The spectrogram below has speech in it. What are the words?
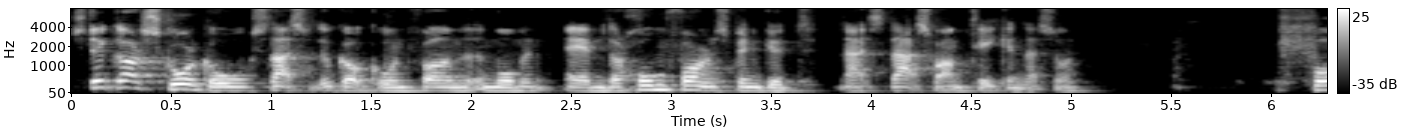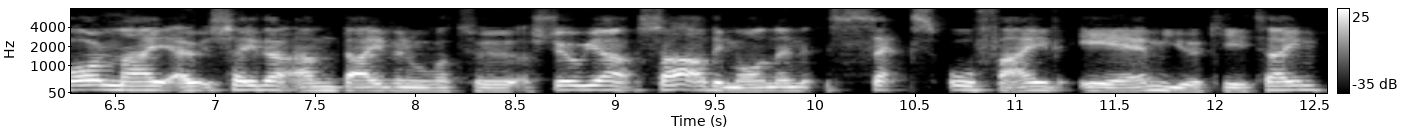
Stuttgart score goals. That's what they've got going for them at the moment. Um, their home form's been good. That's that's what I'm taking this on. For my outsider, I'm diving over to Australia Saturday morning, 6:05 a.m. UK time.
